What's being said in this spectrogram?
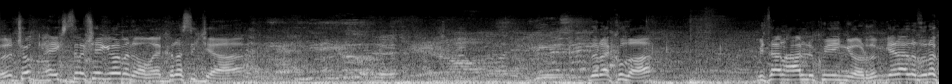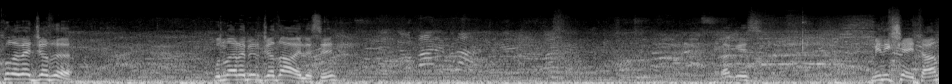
Böyle çok ekstra bir şey görmedim ama ya, klasik ya. Dracula. Bir tane Harley Quinn gördüm. Genelde Dracula ve cadı. Bunlar da bir cadı ailesi. Bak is minik şeytan.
